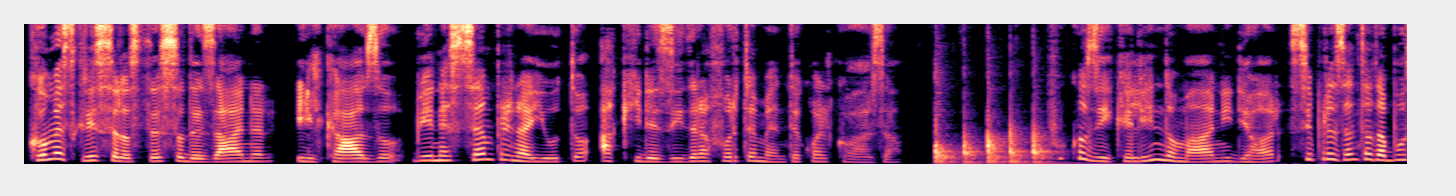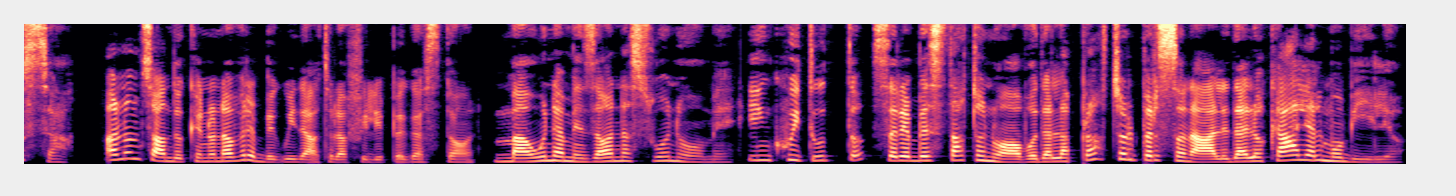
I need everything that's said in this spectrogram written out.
Come scrisse lo stesso designer, il caso viene sempre in aiuto a chi desidera fortemente qualcosa. Fu così che l'indomani Dior si presenta da Boussac, annunciando che non avrebbe guidato la Philippe Gaston, ma una maison a suo nome, in cui tutto sarebbe stato nuovo, dall'approccio al personale, dai locali al mobilio.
